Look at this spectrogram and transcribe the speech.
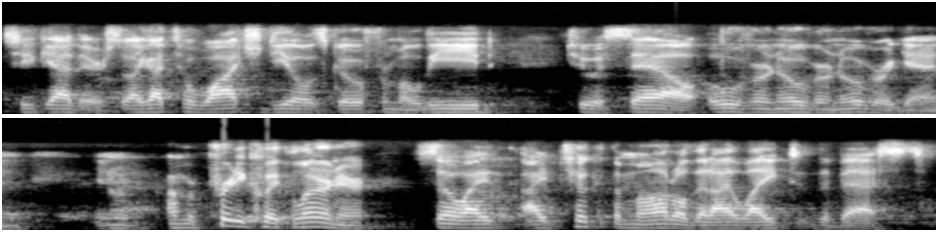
together. So I got to watch deals go from a lead to a sale over and over and over again. Know, I'm a pretty quick learner, so I, I took the model that I liked the best,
